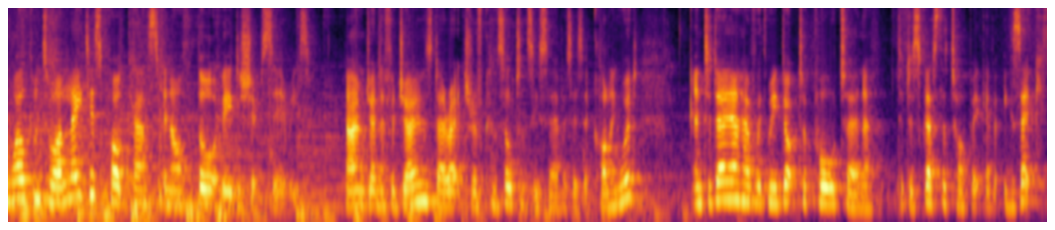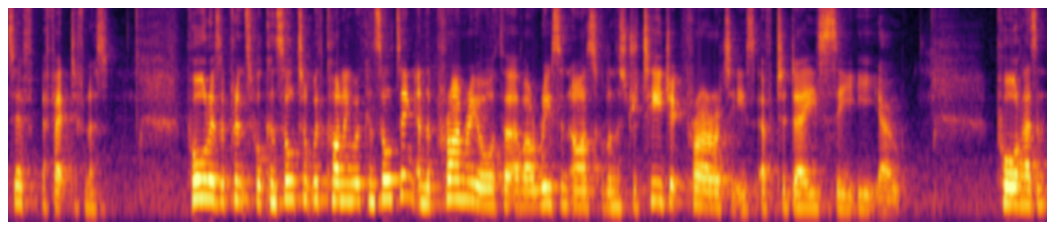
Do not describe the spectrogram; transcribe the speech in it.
And welcome to our latest podcast in our Thought Leadership series. I'm Jennifer Jones, Director of Consultancy Services at Collingwood, and today I have with me Dr. Paul Turner to discuss the topic of executive effectiveness. Paul is a principal consultant with Collingwood Consulting and the primary author of our recent article on the strategic priorities of today's CEO. Paul has an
